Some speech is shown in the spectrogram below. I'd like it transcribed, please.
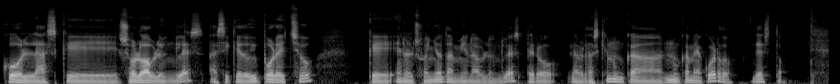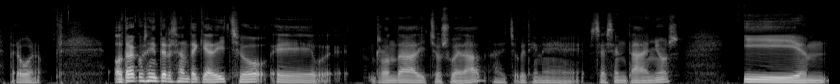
con las que solo hablo inglés, así que doy por hecho que en el sueño también hablo inglés, pero la verdad es que nunca, nunca me acuerdo de esto. Pero bueno, otra cosa interesante que ha dicho, eh, Ronda ha dicho su edad, ha dicho que tiene 60 años y em,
